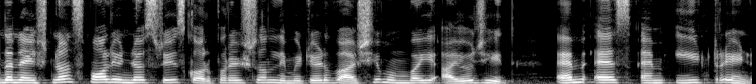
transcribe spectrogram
the national small industries corporation limited Vashi Mumbai आयोजित M S M E trend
